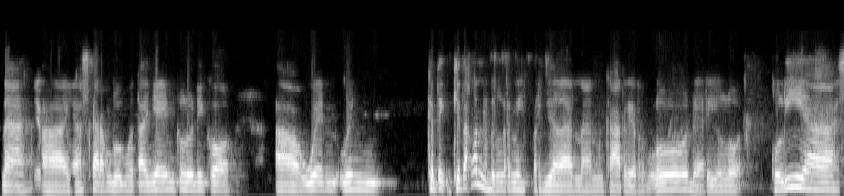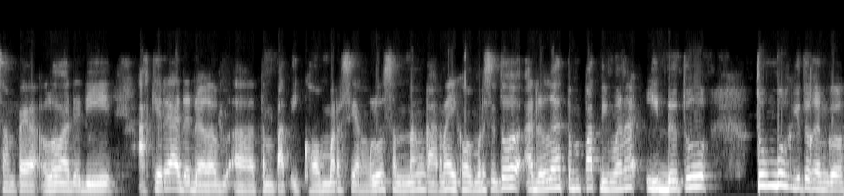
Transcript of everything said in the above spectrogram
Nah, yep. uh, yang sekarang gue mau tanyain ke lu Niko, uh, when when ketika kita kan udah denger nih perjalanan karir lo dari lo kuliah sampai lo ada di akhirnya ada dalam uh, tempat e-commerce yang lo seneng karena e-commerce itu adalah tempat di mana ide tuh tumbuh gitu kan gue.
